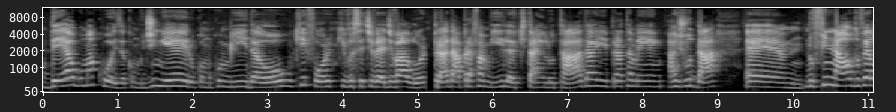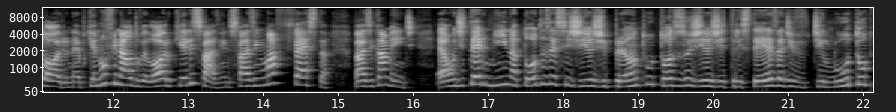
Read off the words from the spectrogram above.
dê alguma coisa, como dinheiro, como comida ou o que for que você tiver de valor para dar para a família que está enlutada e para também ajudar é, no final do velório, né? Porque no final do velório, o que eles fazem? Eles fazem uma festa basicamente. É onde termina todos esses dias de pranto, todos os dias de tristeza, de, de luto.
